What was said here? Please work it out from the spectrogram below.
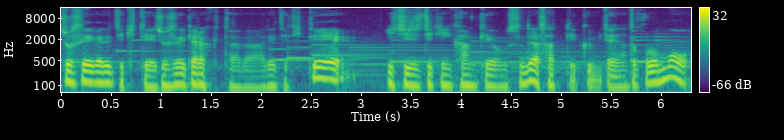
女性が出てきて、女性キャラクターが出てきて、一時的に関係を結んでは去っていくみたいなところも、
